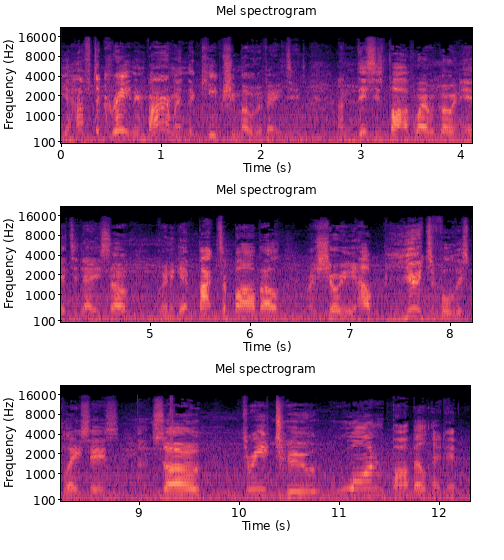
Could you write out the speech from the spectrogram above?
You have to create an environment that keeps you motivated, and this is part of where we're going here today. So we're going to get back to Barbell. I'm going to show you how beautiful this place is. So three, two, one, Barbell edit.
